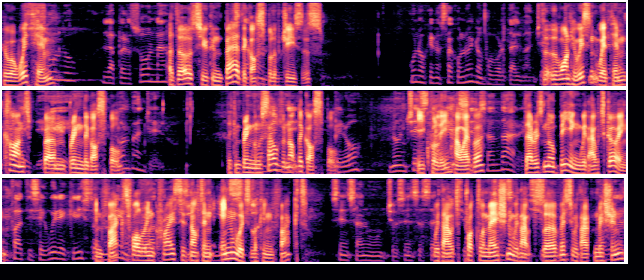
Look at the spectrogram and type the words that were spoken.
who are with Him solo la persona, are those who can bear the gospel of Jesus. uno che non sta con lui non può portare il The, the one who isn't with Him can't um, bring the gospel. They can bring themselves, but not the gospel. Però non c'è Equally, however. There is no being without going. Infatti, seguire Cristo In fact, following Christ is not an inward looking fact. Senza annuncio, senza servizio, Without proclamation, without service, without mission,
